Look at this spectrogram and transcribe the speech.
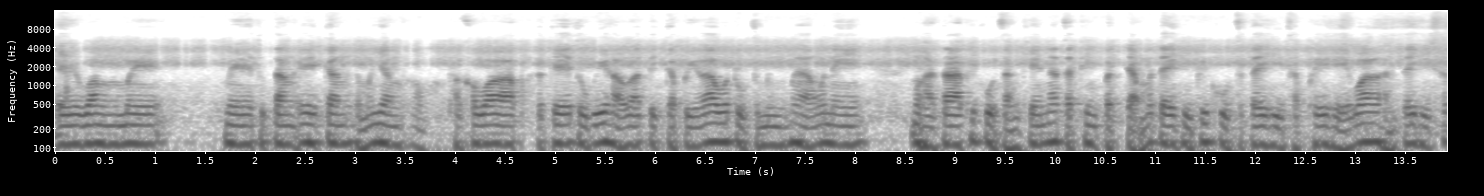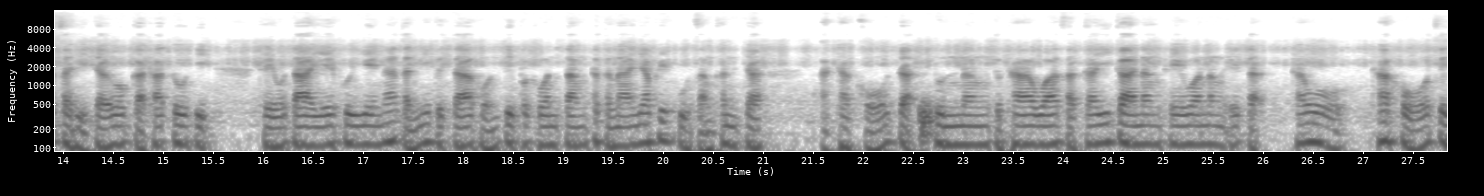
เอวังเมเมตุตังเอกังสมยัง ภควาภะเกตุวิหารติกปิราวัตุสมิงมหาวเน มหาตาพิกุสังเคนะตัดทิงปัจจมเตหิพิกุสเตหิสัพเพเหวะหันเตหิสัสหิจาโรกะทาตุหิเทวตาเยพุเยนะสันนิปตาโหนติปควันตังทัตนายาพิกุสังคัญจะอัฏฐโขจะตุนนังสุทาวาสกายิกานังเทวานังเอตะทะโวทะโหสิ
